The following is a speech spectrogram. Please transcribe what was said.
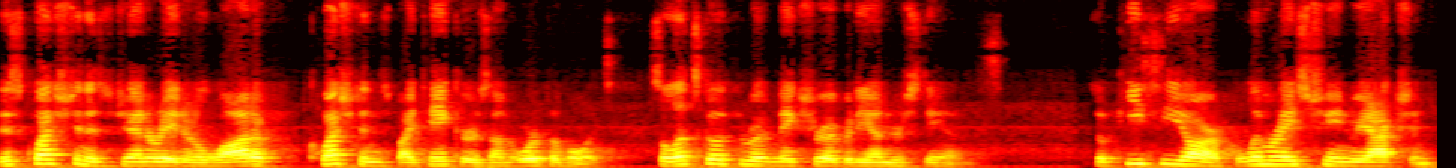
This question has generated a lot of questions by takers on orthobullets. So let's go through it and make sure everybody understands. So PCR, polymerase chain reaction,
